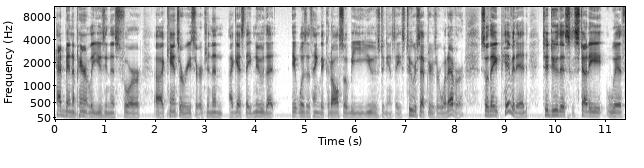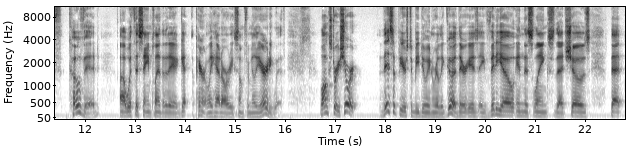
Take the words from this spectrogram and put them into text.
had been apparently using this for uh, cancer research, and then I guess they knew that it was a thing that could also be used against ACE2 receptors or whatever. So they pivoted to do this study with COVID uh, with the same plant that they apparently had already some familiarity with. Long story short, this appears to be doing really good. There is a video in this links that shows that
